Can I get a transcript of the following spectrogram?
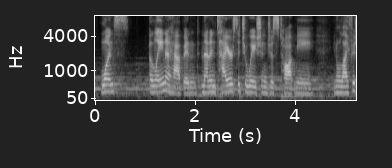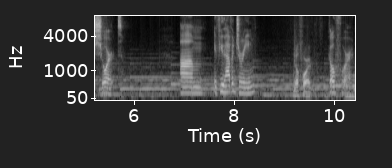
Once Alaina happened, and that entire situation just taught me, you know, life is short. Um, if you have a dream, go for it. Go for it.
